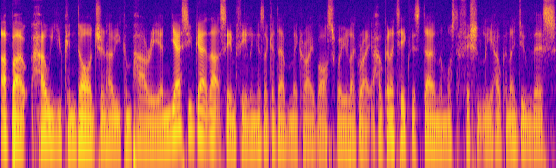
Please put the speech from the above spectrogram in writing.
about how you can dodge and how you can parry. And yes, you get that same feeling as like a Devil May Cry boss where you're like, right, how can I take this down the most efficiently? How can I do this?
